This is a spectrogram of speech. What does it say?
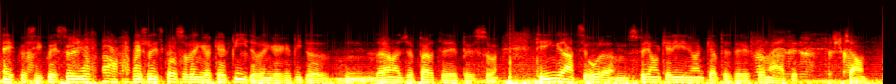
Ecco sì, questo, questo, discorso venga capito, venga capito dalla maggior parte delle persone. Ti ringrazio, ora speriamo che arrivino anche altre telefonate. Bene, grazie, ciao. ciao.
